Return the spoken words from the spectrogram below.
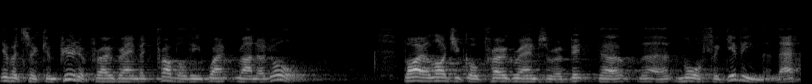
If it's a computer program, it probably won't run at all. Biological programs are a bit uh, uh, more forgiving than that,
